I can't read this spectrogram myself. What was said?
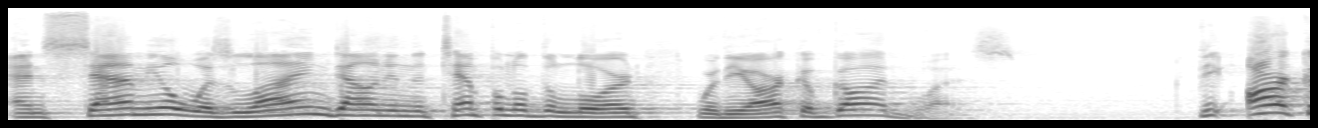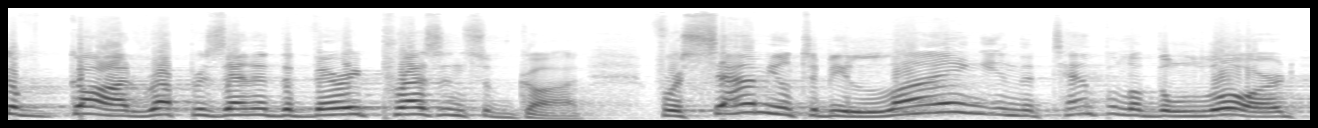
and Samuel was lying down in the temple of the Lord where the ark of God was. The ark of God represented the very presence of God. For Samuel to be lying in the temple of the Lord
